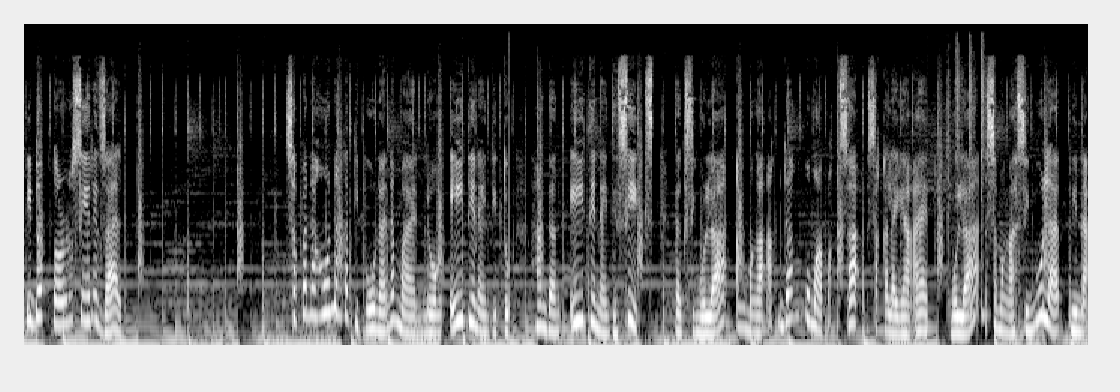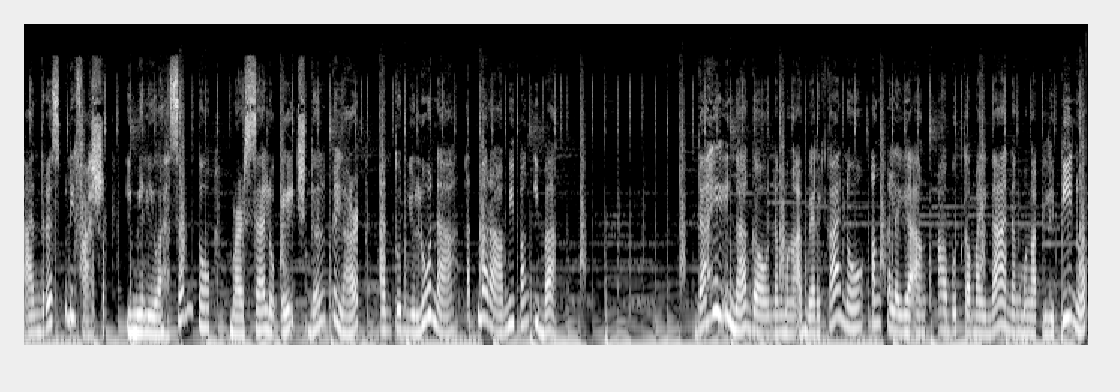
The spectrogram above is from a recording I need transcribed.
ni Dr. Jose Rizal. Sa panahon ng Katipunan naman noong 1892 hanggang 1896, nagsimula ang mga akdang pumapaksa sa kalayaan mula sa mga sinulat ni na Andres Bonifacio, Emilio Jacinto, Marcelo H. Del Pilar, Antonio Luna at marami pang iba. Dahil inagaw ng mga Amerikano ang kalayaang abot kamay na ng mga Pilipino,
